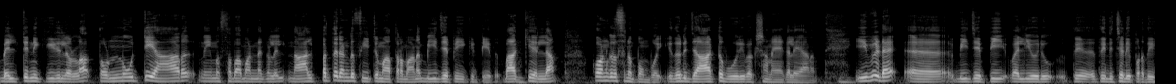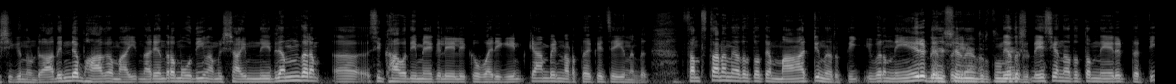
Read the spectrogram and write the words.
ബെൽറ്റിന് കീഴിലുള്ള തൊണ്ണൂറ്റി ആറ് നിയമസഭാ മണ്ഡലങ്ങളിൽ നാൽപ്പത്തിരണ്ട് സീറ്റ് മാത്രമാണ് ബി ജെ പിക്ക് കിട്ടിയത്. ബാക്കിയെല്ലാം കോൺഗ്രസിനൊപ്പം പോയി. ഇതൊരു ജാട്ട് ഭൂരിപക്ഷ മേഖലയാണ്. ഇവിടെ ബി ജെ പി വലിയൊരു തിരിച്ചടി പ്രതീക്ഷിക്കുന്നുണ്ട്. അതിന്റെ ഭാഗമായി നരേന്ദ്രമോദിയും അമിത്ഷായും നിരന്തരം ശിഖാവതി മേഖലയിലേക്ക് വരികയും ക്യാമ്പയിൻ നടത്തുകയൊക്കെ ചെയ്യുന്നുണ്ട്. സംസ്ഥാന നേതൃത്വത്തെ മാറ്റി നിർത്തി ഇവർ നേരിട്ട് ദേശീയ നേതൃത്വം നേരിട്ടെത്തി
